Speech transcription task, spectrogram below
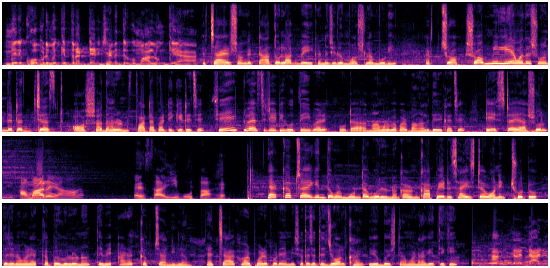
दवाई है मेरे खोपड़ी में कितना टेंशन है तेरे को मालूम क्या আর চায়ের সঙ্গে টা তো লাগবে এখানে ছিল মশলা মুড়ি আর চপ সব মিলিয়ে আমাদের সন্ধ্যেটা জাস্ট অসাধারণ ফাটাফাটি কেটেছে সে একটু অ্যাসিডিটি হতেই পারে ওটা নর্মাল ব্যাপার বাঙালিদের কাছে টেস্টটাই আসল हमारे यहाँ ऐसा ही होता है এক কাপ চায়ে কিন্তু আমার মনটা ভরলো না কারণ কাপের সাইজটা অনেক ছোট তাই জন্য আমার এক কাপে হলো না তাই আমি আর এক কাপ চা নিলাম আর চা খাওয়ার পরে পরে আমি সাথে সাথে জল খাই এই অভ্যাসটা আমার আগে থেকেই हम तो दारू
